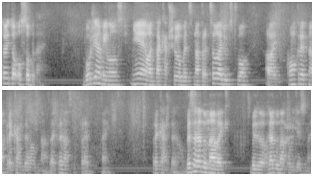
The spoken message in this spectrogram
To je to osobné. Božia milosť nie je len taká všeobecná pre celé ľudstvo, ale aj konkrétna pre každého z nás. Aj pre nás tu vpredu. Hej. Pre každého. Bez hľadu na vek, bez hľadu na to, kde sme.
